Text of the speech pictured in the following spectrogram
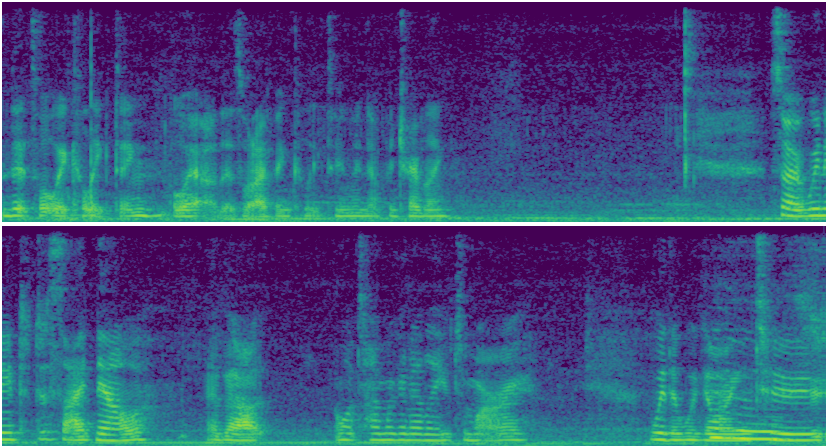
that's what we're collecting or that's what I've been collecting when I've been traveling. So we need to decide now about what time we're going to leave tomorrow. Whether we're going to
